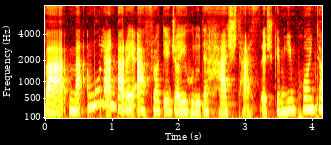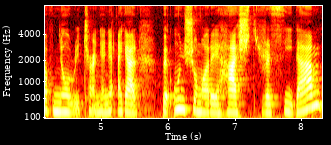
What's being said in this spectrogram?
و معمولا برای افراد یه جایی حدود هشت هستش که میگیم point of no return. یعنی اگر به اون شماره هشت رسیدم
